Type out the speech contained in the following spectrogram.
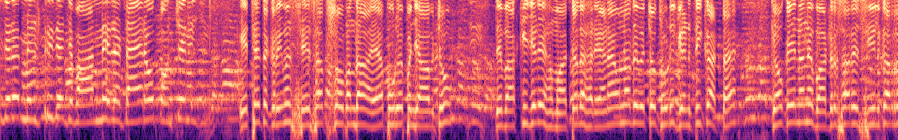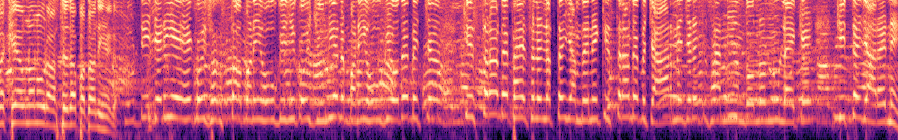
ਜਿਹੜੇ ਮਿਲਟਰੀ ਦੇ ਜਵਾਨ ਨੇ ਰਿਟਾਇਰ ਉਹ ਪਹੁੰਚੇ ਨੇ ਜੀ? ਇੱਥੇ ਤਕਰੀਬਨ 6-700 ਬੰਦਾ ਆਇਆ ਪੂਰੇ ਪੰਜਾਬ ਚੋਂ ਤੇ ਬਾਕੀ ਜਿਹੜੇ ਹਿਮਾਚਲ ਹਰਿਆਣਾ ਉਹਨਾਂ ਦੇ ਵਿੱਚੋਂ ਥੋੜੀ ਗਿਣਤੀ ਘੱਟ ਹੈ ਕਿਉਂਕਿ ਇਹਨਾਂ ਨੇ ਬਾਰਡਰ ਸਾਰੇ ਸੀਲ ਕਰ ਰੱਖੇ ਆ ਉਹਨਾਂ ਨੂੰ ਰਸਤੇ ਦਾ ਪਤਾ ਨਹੀਂ ਹੈਗਾ। ਤੁਹਾਡੀ ਜਿਹੜੀ ਇਹ ਕੋਈ ਸੰਸਥਾ ਬਣੀ ਹੋਊਗੀ ਜੀ ਕੋਈ ਯੂਨੀਅਨ ਬਣੀ ਹੋਊਗੀ ਉਹਦੇ ਵਿੱਚ ਕਿਸ ਤਰ੍ਹਾਂ ਦੇ ਫੈਸਲੇ ਲੱਤੇ ਜਾਂਦੇ ਨੇ ਕਿਸ ਤਰ੍ਹਾਂ ਦੇ ਵਿਚਾਰ ਨੇ ਜਿਹੜੇ ਕਿਸਾਨੀ ਅੰਦੋਲਨ ਨੂੰ ਲੈ ਕੇ ਕੀਤੇ ਜਾ ਰਹੇ ਨੇ?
